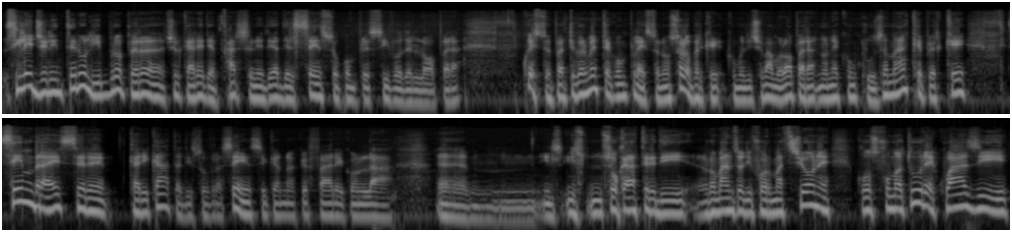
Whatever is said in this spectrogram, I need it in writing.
si legge l'intero libro per cercare di farsi un'idea del senso complessivo dell'opera. Questo è particolarmente complesso, non solo perché, come dicevamo, l'opera non è conclusa, ma anche perché sembra essere caricata di sovrasensi che hanno a che fare con la, ehm, il, il, suo carattere di romanzo di formazione, con sfumature quasi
